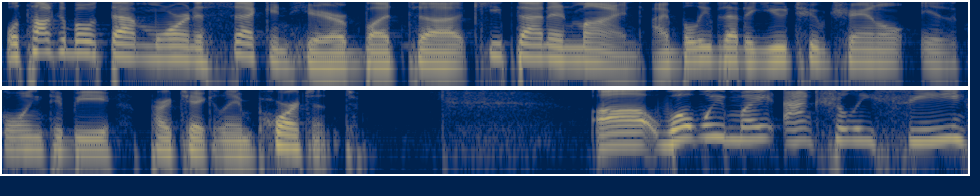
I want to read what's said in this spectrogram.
We'll talk about that more in a second here, but uh, keep that in mind. I believe that a YouTube channel is going to be particularly important. Uh, what we might actually see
